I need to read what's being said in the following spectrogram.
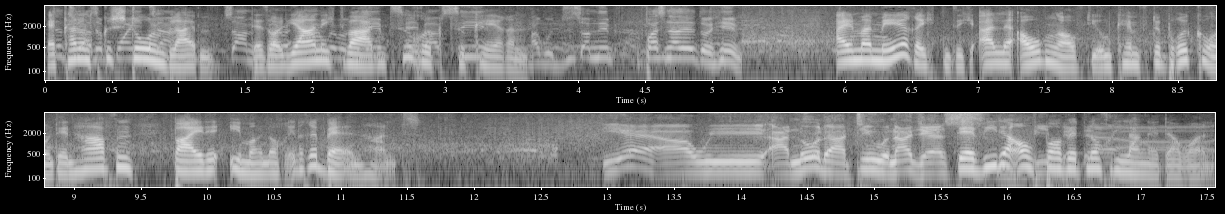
Er kann uns gestohlen bleiben. Der soll ja nicht wagen, zurückzukehren. Einmal mehr richten sich alle Augen auf die umkämpfte Brücke und den Hafen, beide immer noch in Rebellenhand. Der Wiederaufbau wird noch lange dauern.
